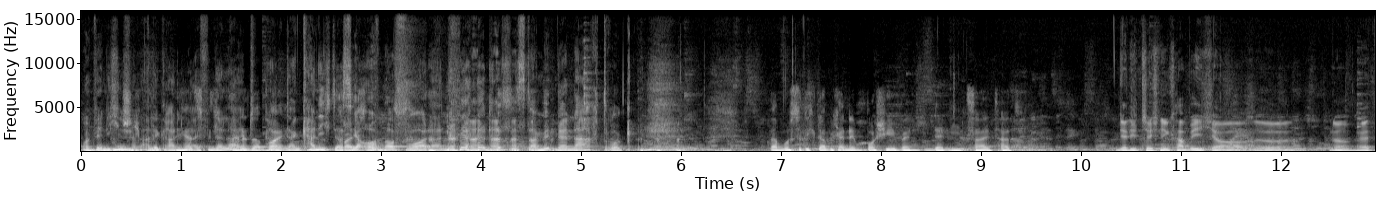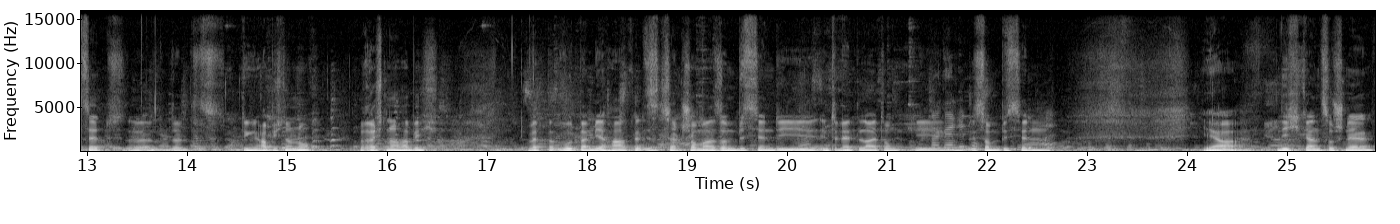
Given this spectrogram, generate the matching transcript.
Und wenn ich hier Du, schon alle gerade live in der Leitung dabei. habe, dann kann ich das ja Weißt auch mal fordern. das ist damit mehr Nachdruck. Da musst du dich, glaube ich, an den Boschi wenden, der nie Zeit hat. Ja, die Technik habe ich ja. Äh, ne? Headset, äh, das Ding habe ich noch noch. Rechner habe ich. Was- Wo es bei mir hakelt, ist es halt schon mal so ein bisschen die Internetleitung. Die ist so ein bisschen, ja, nicht ganz so schnell.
